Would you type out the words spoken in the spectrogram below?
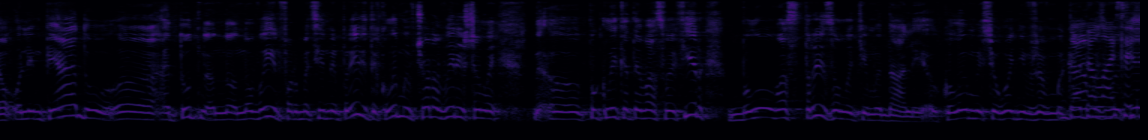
е, Олімпіаду. Е, Тут н- н- новий інформаційний привід. І коли ми вчора вирішили е, покликати вас в ефір, було у вас три золоті медалі. Коли ми сьогодні вже вмикаємось в ефір,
